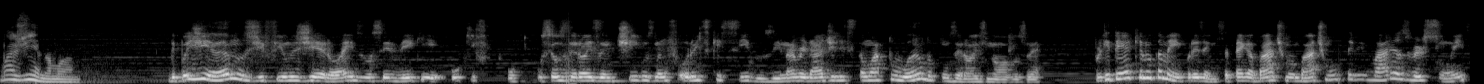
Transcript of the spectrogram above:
Imagina, mano. Depois de anos de filmes de heróis, você vê que, o que o, os seus heróis antigos não foram esquecidos. E, na verdade, eles estão atuando com os heróis novos, né? Porque tem aquilo também, por exemplo, você pega Batman, Batman teve várias versões,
